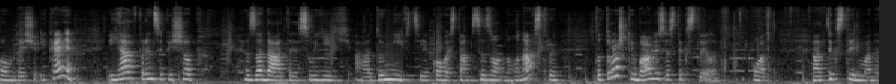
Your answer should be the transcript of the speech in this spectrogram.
Home, дещо Ікея. І я, в принципі, щоб задати своїй домівці якогось там сезонного настрою, то трошки бавлюся з текстилем. От. Текстиль в мене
